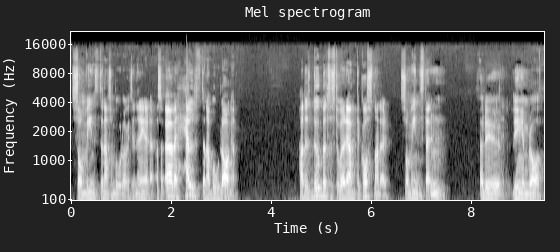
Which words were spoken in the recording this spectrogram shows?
som vinsterna som bolaget genererade. Alltså över hälften av bolagen hade dubbelt så stora räntekostnader som vinster. Mm. Ja, det, är ju, det är ingen bra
